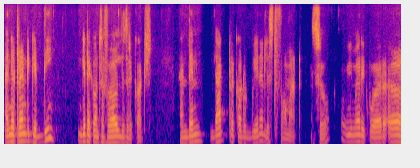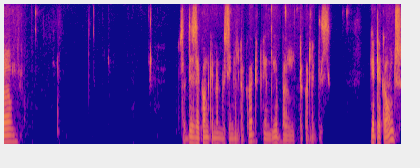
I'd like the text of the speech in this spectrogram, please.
and you're trying to get the get accounts of all these records. And then that record would be in a list format. So we may require, um, so this account cannot be single record. It can be a bulk record like this. Get accounts,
